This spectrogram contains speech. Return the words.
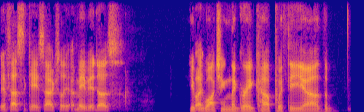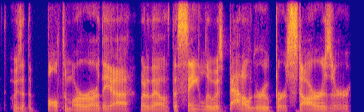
If that's the case, actually, Uh, maybe it does. You'll be watching the Grey Cup with the uh, the was it the Baltimore or the uh, what are the the St. Louis Battle Group or Stars or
